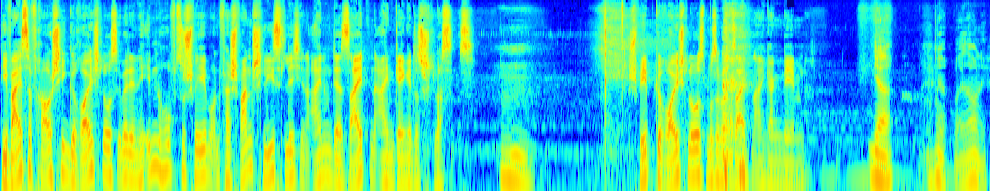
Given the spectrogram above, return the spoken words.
Die weiße Frau schien geräuschlos über den Innenhof zu schweben und verschwand schließlich in einem der Seiteneingänge des Schlosses. Hm. Schwebt geräuschlos, muss aber einen Seiteneingang nehmen. Ja, ja, weiß auch nicht.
